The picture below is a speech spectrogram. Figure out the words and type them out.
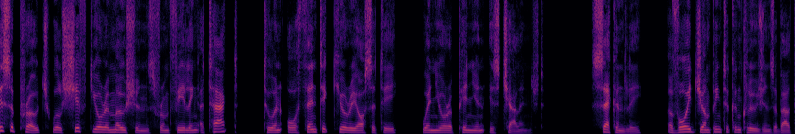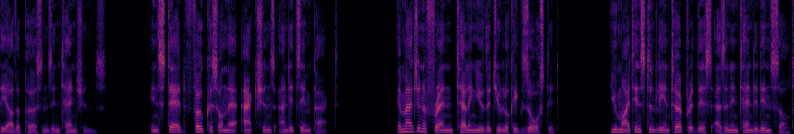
This approach will shift your emotions from feeling attacked to an authentic curiosity when your opinion is challenged. Secondly, Avoid jumping to conclusions about the other person's intentions. Instead, focus on their actions and its impact. Imagine a friend telling you that you look exhausted. You might instantly interpret this as an intended insult,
